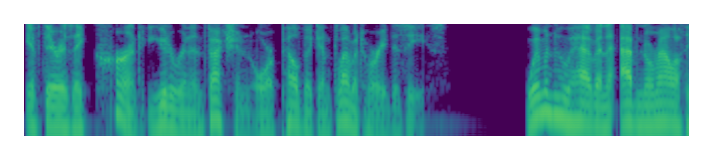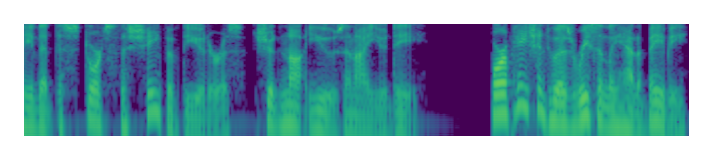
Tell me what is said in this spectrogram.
if there is a current uterine infection or pelvic inflammatory disease. Women who have an abnormality that distorts the shape of the uterus should not use an IUD. For a patient who has recently had a baby,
